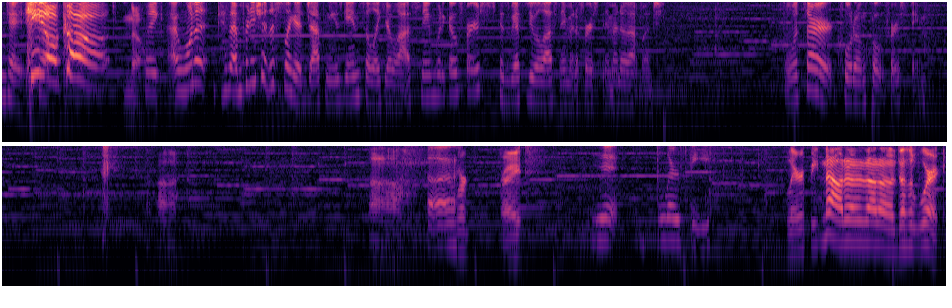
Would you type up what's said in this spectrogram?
Okay. Hiyoko! No. Like I want to, because I'm pretty sure this is like a Japanese game, so like your last name would go first, because we have to do a last name and a first name. I know that much. So what's our quote unquote first name? Uh, we're right. yeah, Blurpy. Blurpy? No, no, no, no, no. It doesn't work.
